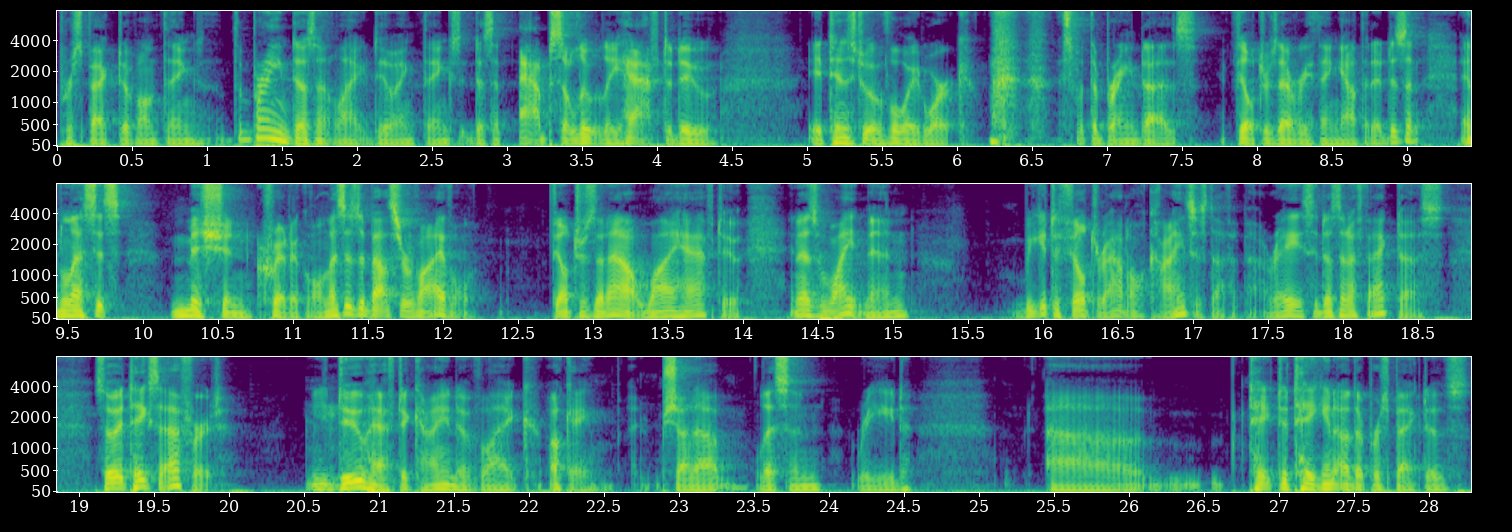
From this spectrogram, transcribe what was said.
perspective on things. The brain doesn't like doing things it doesn't absolutely have to do it tends to avoid work. That's what the brain does. It filters everything out that it doesn't, unless it's mission critical, unless it's about survival. Filters it out. Why have to? And as white men, we get to filter out all kinds of stuff about race. It doesn't affect us. So it takes effort. You mm-hmm. do have to kind of like, okay, shut up, listen, read, uh, take to take in other perspectives,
